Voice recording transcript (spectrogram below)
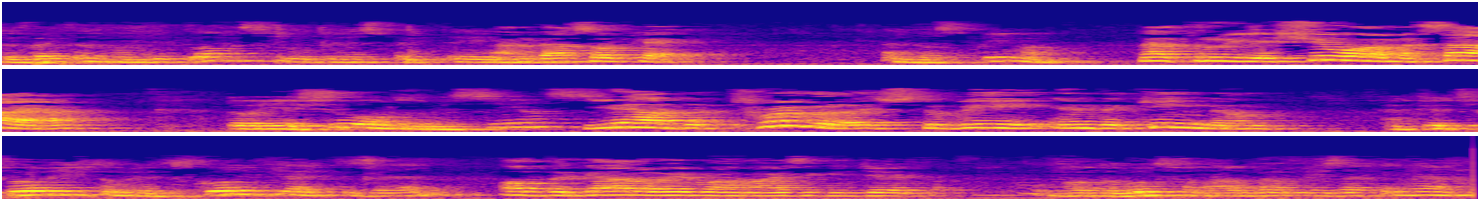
de wetten van dit land zult respecteren. And that's okay. En dat is prima. Now, through Yeshua, our Messiah, Door Yeshua, onze Messias, you have the privilege to be in the kingdom heb je het voorrecht om in het koninkrijk te zijn of the God of Abraham, Isaac, and Jacob. van de God van Abraham, Isaac en Jacob.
